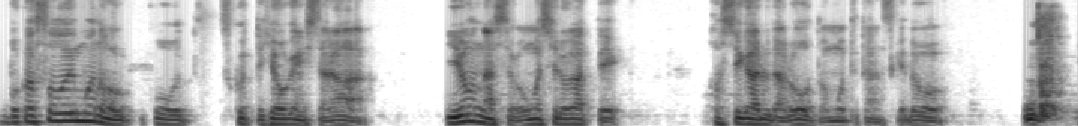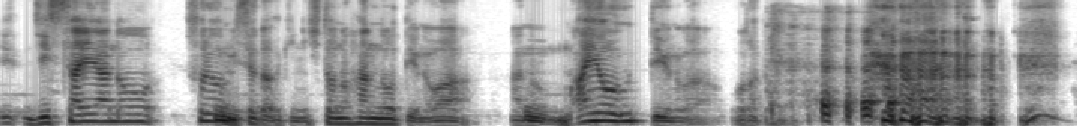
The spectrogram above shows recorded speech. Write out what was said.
僕はそういうものをこう作って表現したらいろんな人が面白がって欲しがるだろうと思ってたんですけど実際あのそれを見せた時に人の反応っていうのは、あのうん迷うっていうのが分かった。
